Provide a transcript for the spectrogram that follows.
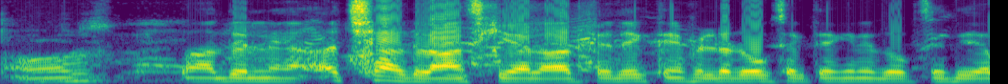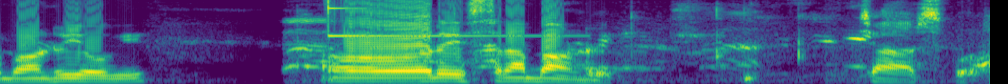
اور عادل نے اچھا گلانس کیا لات پہ۔ دیکھتے ہیں فیلڈر روک سکتے ہیں کہ نہیں، روک سکتے یا باؤنڈری ہوگی۔ اور اس طرح باؤنڈری چار سکور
